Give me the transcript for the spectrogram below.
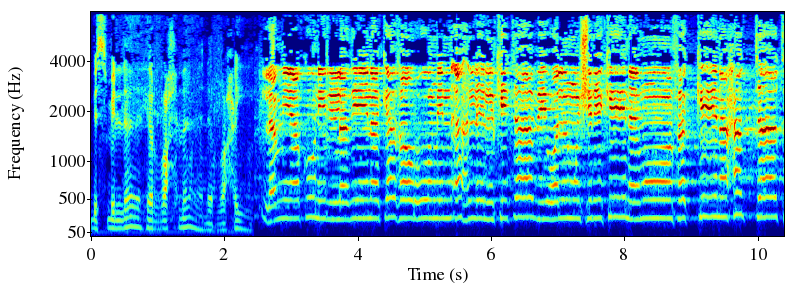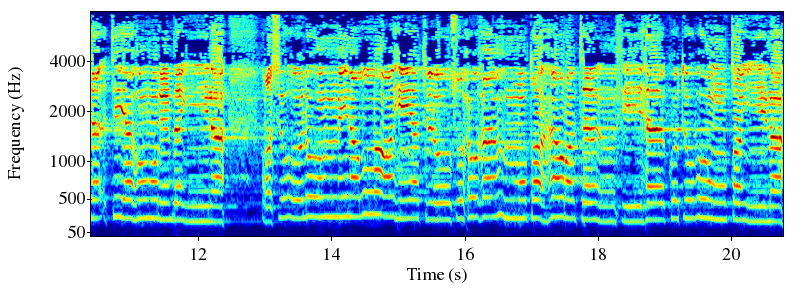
بسم الله الرحمن الرحيم. لم يكن الذين كفروا من أهل الكتاب والمشركين منفكين حتى تأتيهم البينة. رسول من الله يتلو صحفا مطهرة فيها كتب قيمة.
